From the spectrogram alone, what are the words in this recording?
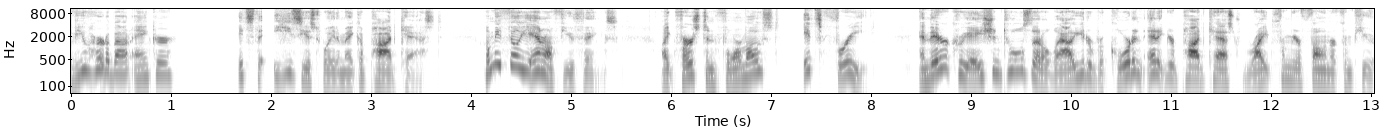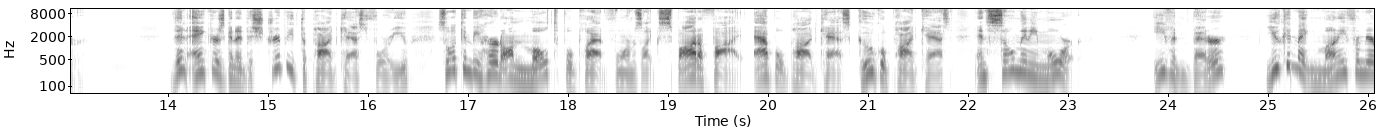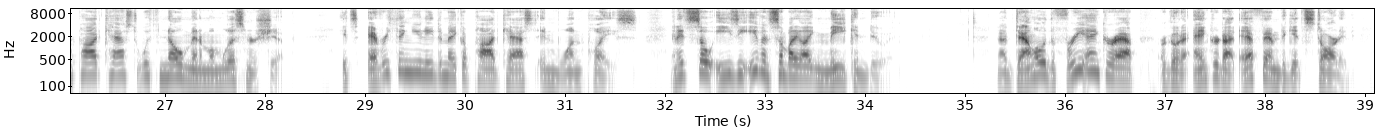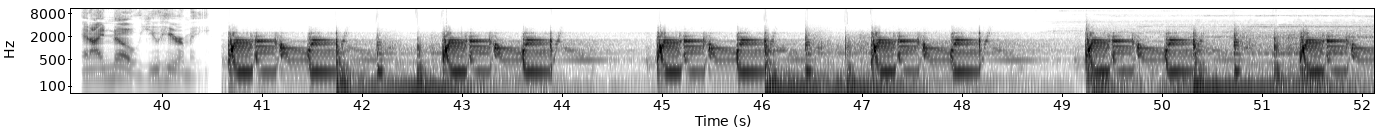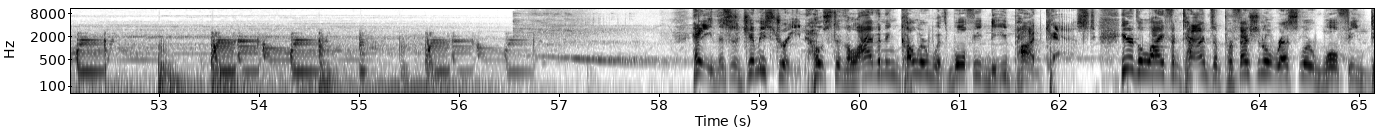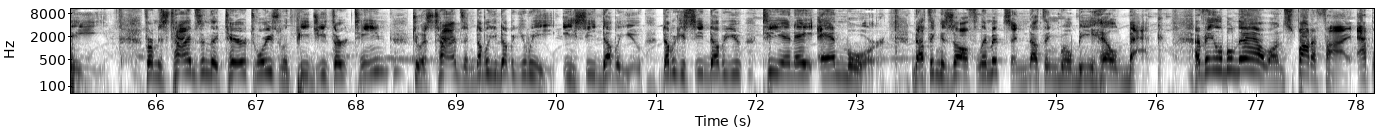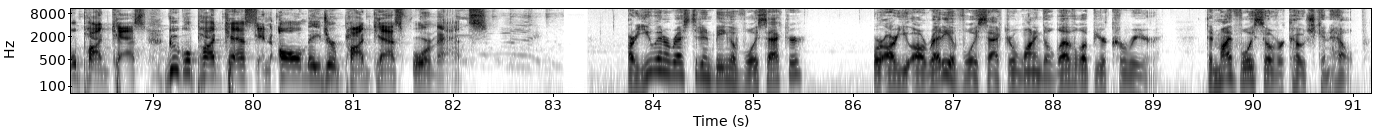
Have you heard about Anchor? It's the easiest way to make a podcast. Let me fill you in on a few things. Like, first and foremost, it's free. And there are creation tools that allow you to record and edit your podcast right from your phone or computer. Then Anchor is going to distribute the podcast for you so it can be heard on multiple platforms like Spotify, Apple Podcasts, Google Podcasts, and so many more. Even better, you can make money from your podcast with no minimum listenership. It's everything you need to make a podcast in one place. And it's so easy, even somebody like me can do it. Now, download the free Anchor app or go to anchor.fm to get started. And I know you hear me. Hey, this is Jimmy Street, host of the Live and in Color with Wolfie D podcast. Hear the life and times of professional wrestler Wolfie D. From his times in the territories with PG 13 to his times in WWE, ECW, WCW, TNA, and more. Nothing is off limits and nothing will be held back. Available now on Spotify, Apple Podcasts, Google Podcasts, and all major podcast formats. Are you interested in being a voice actor? Or are you already a voice actor wanting to level up your career? Then my voiceover coach can help.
